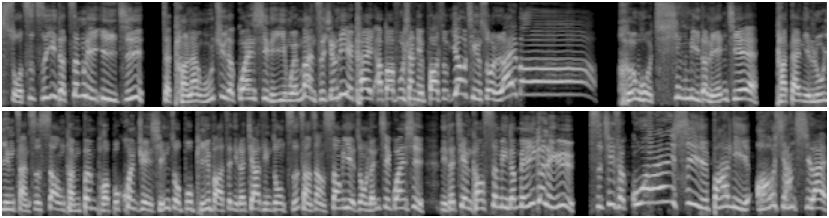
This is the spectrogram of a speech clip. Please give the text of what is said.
所知之意的真理，以及在坦然无惧的关系里，因为幔子已经裂开，阿巴父向你发出邀请，说来吧。和我亲密的连接，他带你如鹰展翅上腾，奔跑不困倦，行走不疲乏。在你的家庭中、职场上、商业中、人际关系、你的健康、生命的每一个领域，是借着关系把你翱翔起来，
